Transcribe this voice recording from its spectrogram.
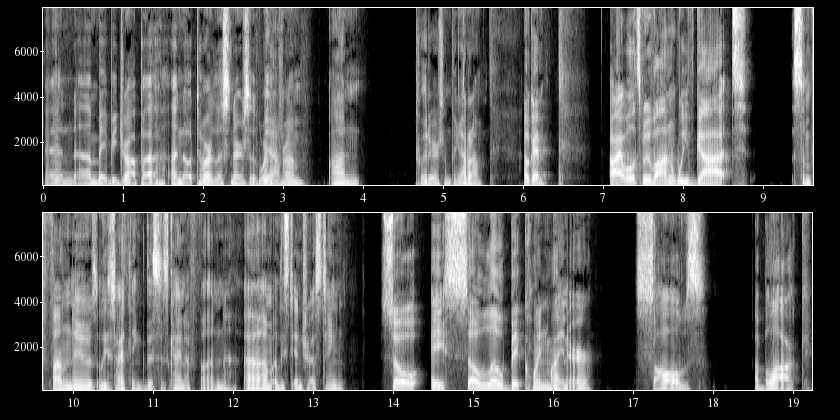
and uh, maybe drop a, a note to our listeners of where yeah, they're from on Twitter or something. I don't know. Okay. All right, well, let's move on. We've got some fun news. At least I think this is kind of fun, um, at least interesting. So, a solo Bitcoin miner solves a block,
